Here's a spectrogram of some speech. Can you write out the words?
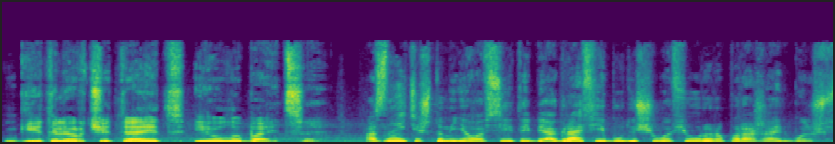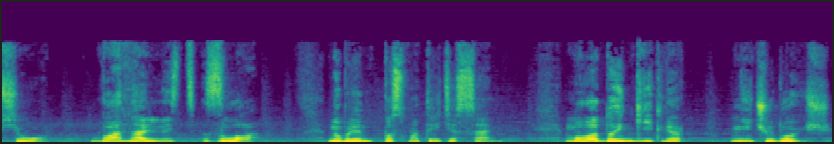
Гитлер читает и улыбается. А знаете, что меня во всей этой биографии будущего фюрера поражает больше всего? Банальность зла. Ну блин, посмотрите сами. Молодой Гитлер не чудовище,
